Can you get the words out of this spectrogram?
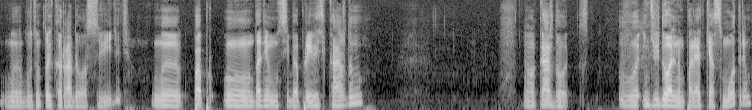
мы будем только рады вас видеть. Мы дадим себя проявить каждому. Э, каждого в индивидуальном порядке осмотрим.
